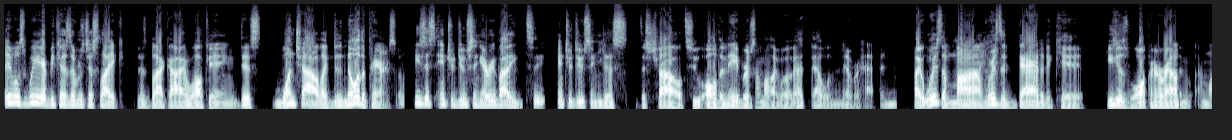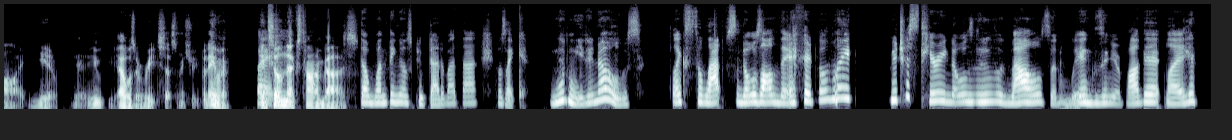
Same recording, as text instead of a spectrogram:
it was weird because it was just like this black guy walking this one child, like no other parents. He's just introducing everybody to introducing this this child to all the neighbors. I'm all like, well, that that will never happen. Like, where's the mom? Where's the dad of the kid? He's just walking around, and I'm all like, yeah, Yeah, you that was a reach, Sesame Street. But anyway, But until next time, guys. the one thing that was creeped out about that was like, you need a nose. Like slaps nose on there. And I'm like, you're just carrying noses and mouths and wigs in your pocket. Like,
